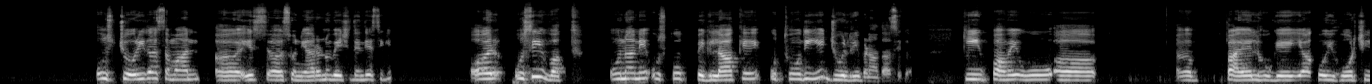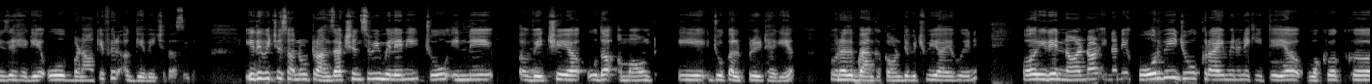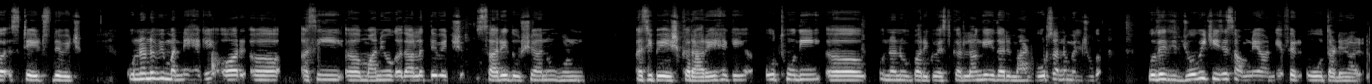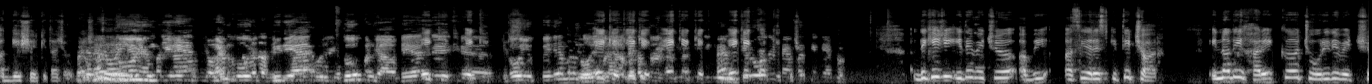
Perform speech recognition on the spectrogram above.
ਉਸ ਚੋਰੀ ਦਾ ਸਮਾਨ ਇਸ ਸੁਨਿਆਰਾ ਨੂੰ ਵੇਚ ਦਿੰਦੇ ਸੀਗੇ। ਔਰ ਉਸੇ ਵਕਤ ਉਹਨਾਂ ਨੇ ਉਸਕੋ ਪਿਘਲਾ ਕੇ ਉਥੋਂ ਦੀ ਇਹ ਜੁਐਲਰੀ ਬਣਾਉਂਦਾ ਸੀਗਾ ਕਿ ਭਾਵੇਂ ਉਹ ਅ, ਹੋ ਗਏ ਜਾਂ ਕੋਈ ਹੋਰ ਚੀਜ਼ ਹੈਗੇ ਉਹ ਬਣਾ ਕੇ ਫਿਰ ਅੱਗੇ ਵੇਚਦਾ ਸੀਗਾ। ਇਹਦੇ ਵਿੱਚ ਸਾਨੂੰ ਟ੍ਰਾਂਜੈਕਸ਼ਨਸ ਵੀ ਮਿਲੇ ਨੇ ਜੋ ਇੰਨੇ ਵੇਚੇ ਆ ਉਹਦਾ ਅਮਾਉਂਟ ਇਹ ਜੋ ਕਲਪਰੇਟ ਹੈਗੇ ਆ ਉਹਨਾਂ ਦੇ ਬੈਂਕ ਅਕਾਊਂਟ ਦੇ ਵਿੱਚ ਵੀ ਆਏ ਹੋਏ ਨੇ। ਔਰ ਇਹਦੇ ਨਾਲ ਨਾਲ ਇਹਨਾਂ ਨੇ ਹੋਰ ਵੀ ਜੋ ਕ੍ਰਾਈਮ ਇਹਨਾਂ ਨੇ ਕੀਤੇ ਆ ਵੱਖ-ਵੱਖ ਸਟੇਟਸ ਦੇ ਵਿੱਚ ਉਹਨਾਂ ਨੂੰ ਵੀ ਮੰਨੇ ਹੈਗੇ ਔਰ ਅਸੀਂ ਮਾਨਯੋਗ ਅਦਾਲਤ ਦੇ ਵਿੱਚ ਸਾਰੇ ਦੋਸ਼ੀਆਂ ਨੂੰ ਹੁਣ ਅਸੀਂ ਪੇਸ਼ ਕਰਾ ਰਹੇ ਹੈਗੇ ਉਥੋਂ ਦੀ ਉਹਨਾਂ ਨੂੰ ਆਪਾਂ ਰਿਕੁਐਸਟ ਕਰ ਲਾਂਗੇ ਇਹਦਾ ਰਿਮਾਂਡ ਹੋਰ ਸਾਨੂੰ ਮਿਲ ਜੂਗਾ ਉਹਦੇ 'ਚ ਜੋ ਵੀ ਚੀਜ਼ਾਂ ਸਾਹਮਣੇ ਆਉਣਗੇ ਫਿਰ ਉਹ ਤੁਹਾਡੇ ਨਾਲ ਅੱਗੇ ਸ਼ੇਅਰ ਕੀਤਾ ਜਾਊਗਾ ਦੋ ਯੂਪੀ ਦੇ ਮੈਡਮ ਦੋ ਯੂਪੀ ਦੇ ਆ, ਦੋ ਪੰਜਾਬ ਦੇ ਆ ਇੱਕ- ਤੇ ਇੱਕ- ਇੱਕ- ਦੋ ਯੂਪੀ ਦੇ ਆ, ਮੈਡਮ ਦੋ ਇੱਕ- ਇੱਕ- ਇੱਕ- ਇੱਕ- ਇੱਕ- ਇੱਕ- ਇੱਕ- ਇੱਕ ਕਰਕੇ ਦੇਖਿਏ ਜੀ ਇਹਦੇ ਵਿੱਚ ਅਭੀ ਅਸੀਂ ਅਰੈਸਟ ਕੀਤੇ ਚਾਰ ਇਹਨਾਂ ਦੀ ਹਰ ਇੱਕ ਚੋਰੀ ਦੇ ਵਿੱਚ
